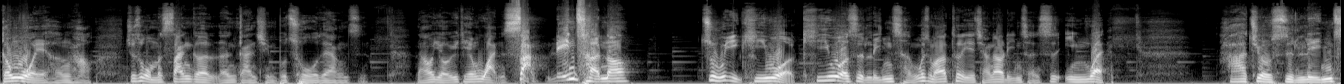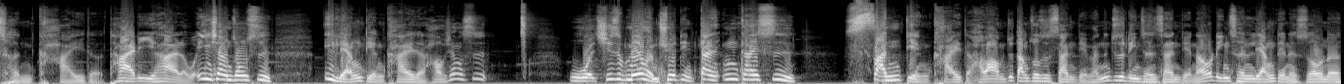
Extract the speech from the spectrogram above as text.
跟我也很好，就是我们三个人感情不错这样子。然后有一天晚上凌晨哦，注意 key word，key word 是凌晨。为什么要特别强调凌晨？是因为它就是凌晨开的，太厉害了。我印象中是一两点开的，好像是。我其实没有很确定，但应该是三点开的，好吧？我们就当做是三点，反正就是凌晨三点。然后凌晨两点的时候呢，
